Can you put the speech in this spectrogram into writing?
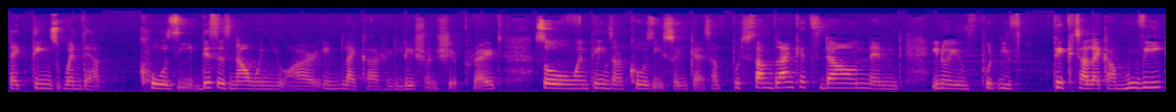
like things when they're cozy. This is now when you are in like a relationship, right? So when things are cozy, so you guys have put some blankets down and you know you've put you've picked a, like a movie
